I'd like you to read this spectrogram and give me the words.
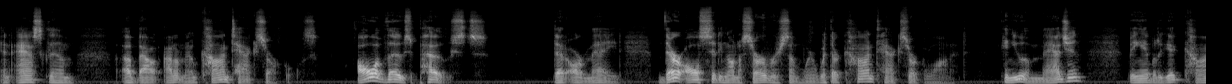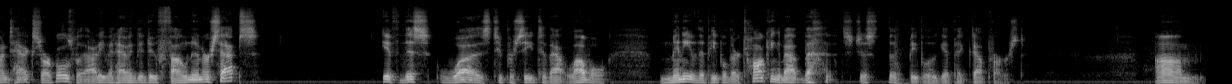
and ask them about, I don't know, contact circles. All of those posts that are made, they're all sitting on a server somewhere with their contact circle on it. Can you imagine being able to get contact circles without even having to do phone intercepts? If this was to proceed to that level, many of the people they're talking about, that's just the people who get picked up first. Um,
